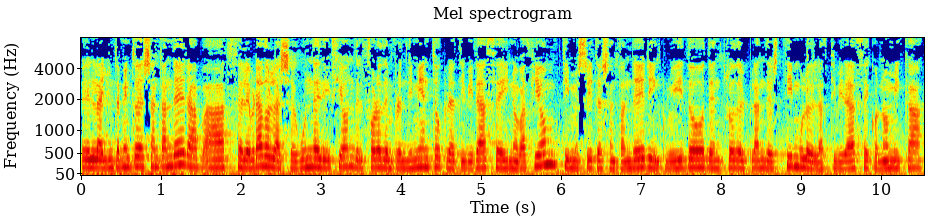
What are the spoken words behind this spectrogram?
El Ayuntamiento de Santander ha, celebrado la segunda edición del Foro de Emprendimiento, Creatividad e Innovación, Team Street de Santander, incluido dentro del plan de estímulo de la actividad económica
